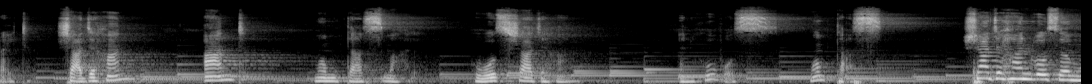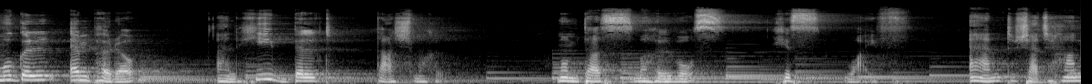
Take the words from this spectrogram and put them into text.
Right Shah Jahan and Mumtaz Mahal. Who was Shah Jahan? Who was Mumtaz. Shah Jahan was a Mughal emperor and he built Taj Mahal. Mumtaz Mahal was his wife and Shah Jahan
